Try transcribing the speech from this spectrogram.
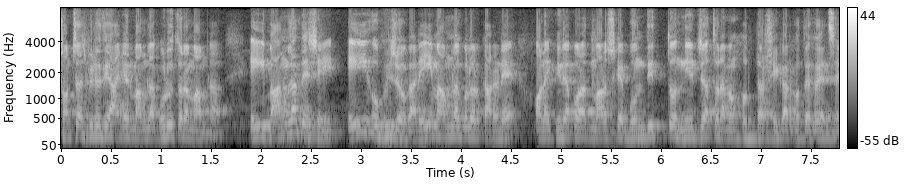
সন্ত্রাস বিরোধী আইনের মামলা গুরুতর মামলা। এই বাংলাদেশে এই অভিযোগ আর এই মামলাগুলোর কারণে অনেক নিরাপরাধ মানুষকে বন্দিত্ব, নির্যাতন এবং হত্যার শিকার হতে হয়েছে।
